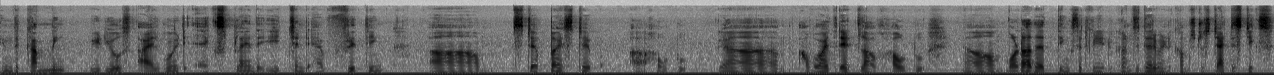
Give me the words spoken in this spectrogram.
In the coming videos I'll going to explain the each and everything um, step by step uh, how to uh, avoid the deadlock how to um, what are the things that we need to consider when it comes to statistics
